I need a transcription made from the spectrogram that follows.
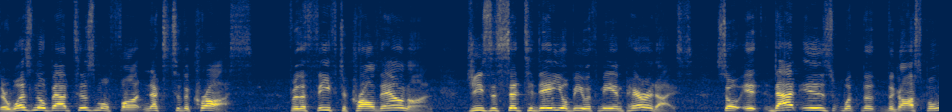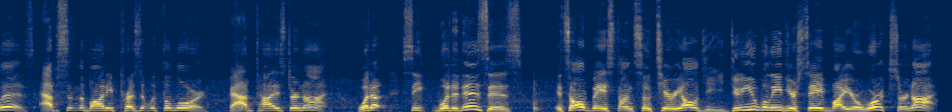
there was no baptismal font next to the cross for the thief to crawl down on. Jesus said, Today you'll be with me in paradise. So it, that is what the, the gospel is absent in the body, present with the Lord, baptized or not. What see, what it is, is it's all based on soteriology. Do you believe you're saved by your works or not?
